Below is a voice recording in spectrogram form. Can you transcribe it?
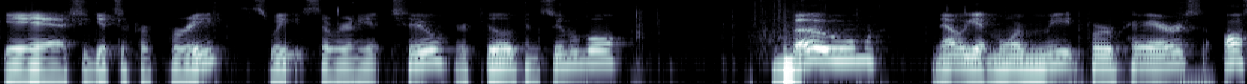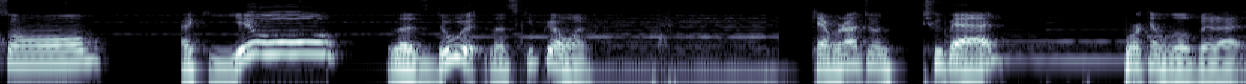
Yeah, she gets it for free. Sweet. So we're going to get two. Refill consumable. Boom. Now we get more meat for pairs. Awesome. Heck yeah. Let's do it. Let's keep going. Okay, we're not doing too bad. Working a little bit at,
